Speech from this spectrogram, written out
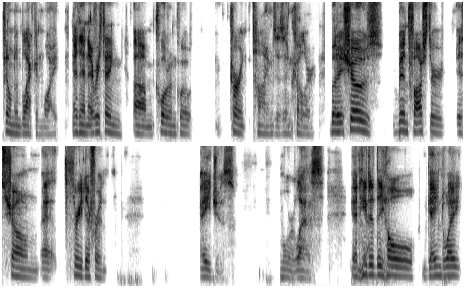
filmed in black and white. And then everything, um, quote unquote, current times is in color. But it shows Ben Foster is shown at three different ages, more or less. And he yeah. did the whole gained weight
